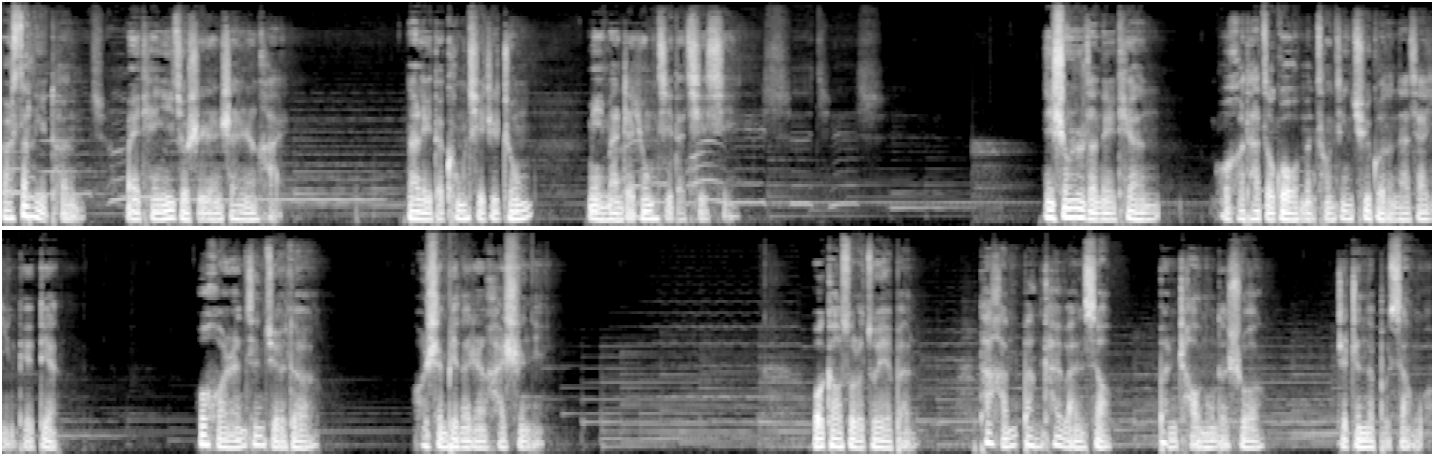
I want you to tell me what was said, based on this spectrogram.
而三里屯每天依旧是人山人海，那里的空气之中弥漫着拥挤的气息。你生日的那天，我和他走过我们曾经去过的那家影碟店。我恍然间觉得，我身边的人还是你。我告诉了作业本，他还半开玩笑、半嘲弄的说：“这真的不像我。”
